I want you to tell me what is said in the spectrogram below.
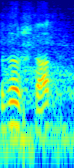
Reserve stock.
